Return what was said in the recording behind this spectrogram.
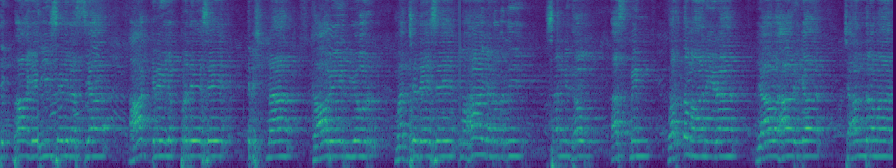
ದಿಗ್ಭಾಗೆ, ಶ್ರೀಶೈಲಸ್ಯ, ಆಗ್ನೇಯ ಪ್ರದೇಶ, ಕೃಷ್ಣ, ಕಾವೇರಿಯೋರ್, ಮಧ್ಯದೇಶ, ಮಹಾಗಣಪತಿ ಸನ್ನಿಧೌ, ಅಸ್ಮಿನ್, ವರ್ತಮಾನೇನ, ವ್ಯಾವಹಾರಿಕ, ಚಾಂದ್ರಮಾನ,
